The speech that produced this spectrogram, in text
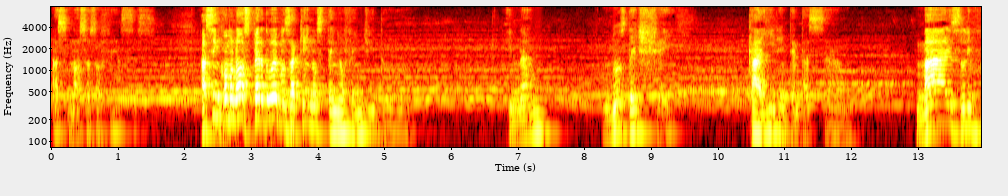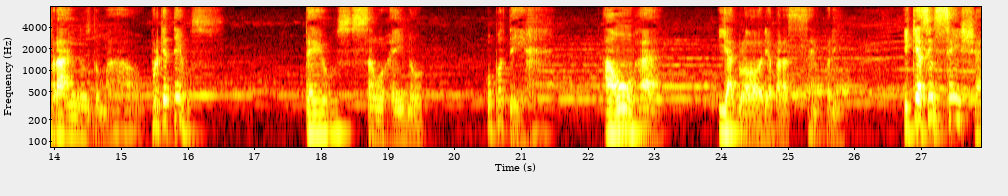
as nossas ofensas, assim como nós perdoamos a quem nos tem ofendido. E não nos deixeis cair em tentação, mas livrai-nos do mal, porque Deus, Deus são o reino, o poder, a honra e a glória para sempre. E que assim seja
